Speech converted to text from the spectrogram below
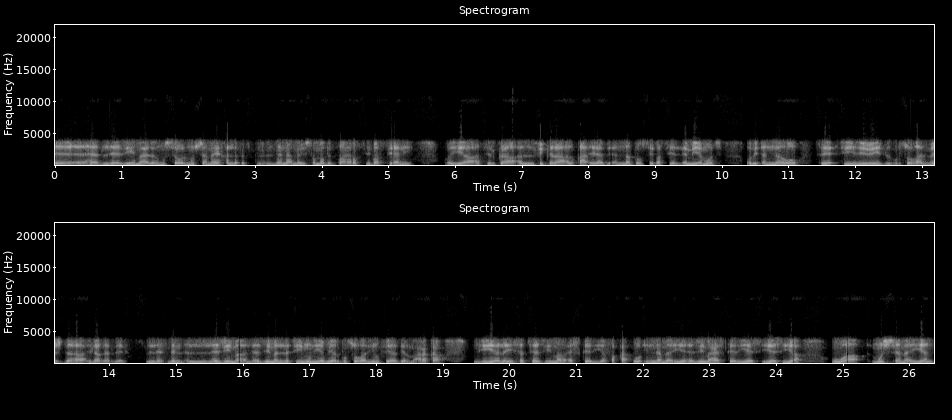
آه، هذه الهزيمة على المستوى المجتمعي خلفت لنا ما يسمى بالظاهرة السيباستيانية وهي تلك الفكرة القائلة بأن دون سيباستيان لم يمت وبأنه سيأتي ليعيد البرتغال مجدها إلى غير ذلك. الهزيمة الهزيمة التي مني بها البرتغاليون في هذه المعركة هي ليست هزيمة عسكرية فقط وإنما هي هزيمة عسكرية سياسية ومجتمعيا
